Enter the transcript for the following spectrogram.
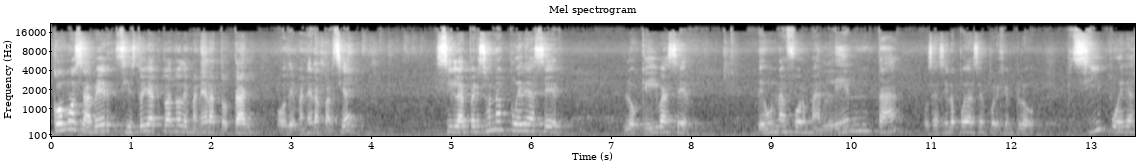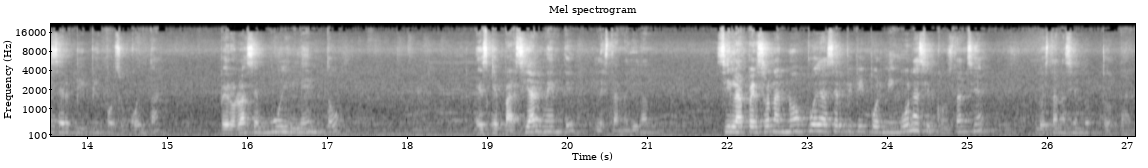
¿cómo saber si estoy actuando de manera total o de manera parcial? Si la persona puede hacer lo que iba a hacer de una forma lenta, o sea, si lo puede hacer, por ejemplo, sí puede hacer pipí por su cuenta, pero lo hace muy lento, es que parcialmente le están ayudando. Si la persona no puede hacer pipí por ninguna circunstancia, lo están haciendo totalmente.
